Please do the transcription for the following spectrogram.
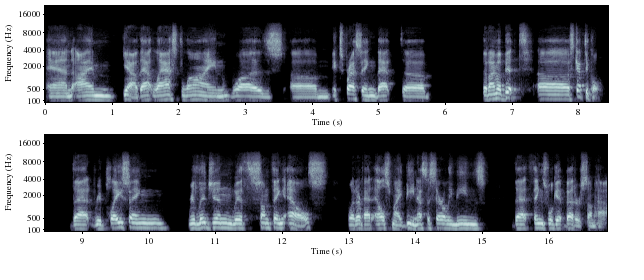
And I'm, yeah, that last line was um, expressing that uh, that I'm a bit uh, skeptical that replacing religion with something else, whatever that else might be, necessarily means that things will get better somehow.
